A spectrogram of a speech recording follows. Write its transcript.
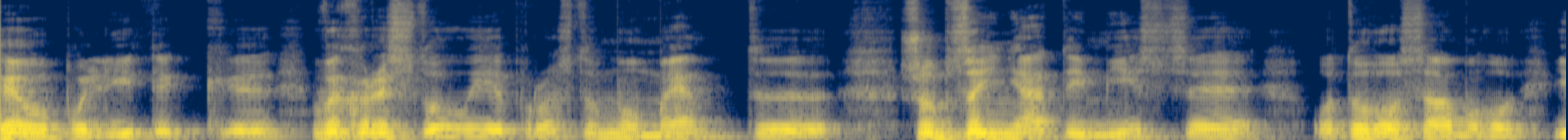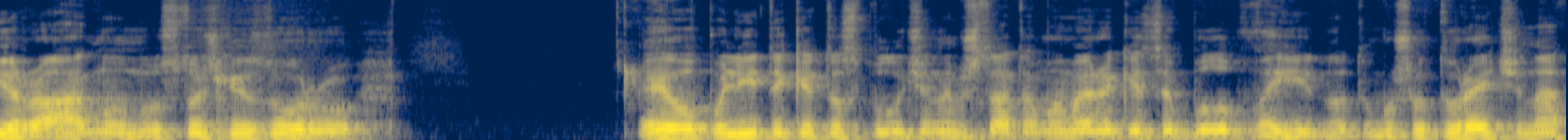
геополітик е, використовує просто момент, щоб зайняти місце отого самого Ірану. Ну, з точки зору геополітики, то Сполученим Штатам Америки це було б вигідно, тому що Туреччина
